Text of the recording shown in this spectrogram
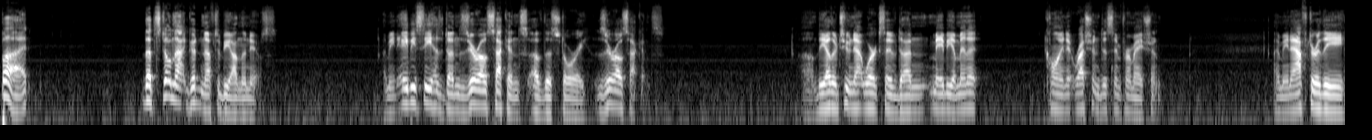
But that's still not good enough to be on the news. I mean, ABC has done zero seconds of this story. Zero seconds. Um, the other two networks have done maybe a minute, calling it Russian disinformation. I mean, after the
